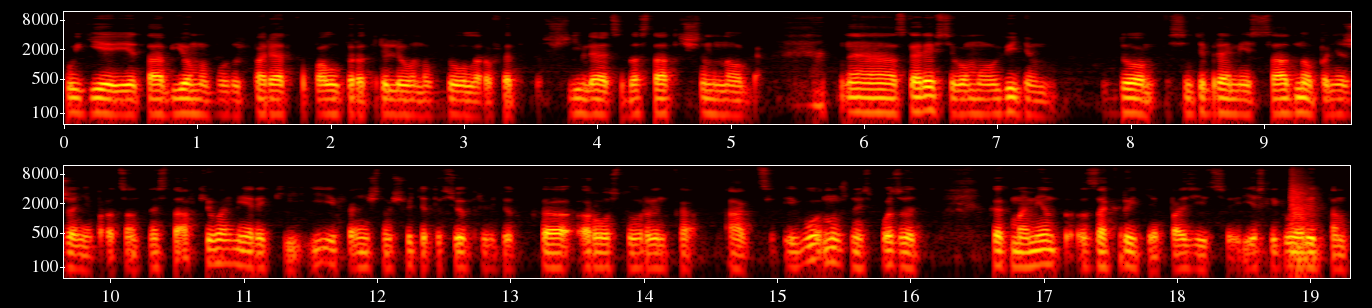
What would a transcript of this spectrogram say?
КУЕ, и это объемы будут порядка полутора триллионов долларов. Это является достаточно много. Э, скорее всего, мы увидим до сентября месяца одно понижение процентной ставки в Америке, и в конечном счете это все приведет к росту рынка акций. Его нужно использовать как момент закрытия позиции. Если говорить там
